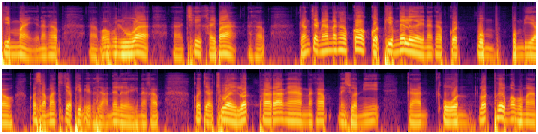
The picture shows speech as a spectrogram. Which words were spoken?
พิมพ์ใหม่นะครับเพราะไม่รู้ว่าชื่อใครบ้างนะครับ หลังจากนั้นนะครับก็กดพิมพ์ได้เลยนะครับ กดปุ่มปุ่มเดียวก็สามารถที่จะพิมพ์เอกสารได้เลยนะครับ ก็จะช่วยลดภาระงานนะครับ ในส่วนนี้การโอนลดเพิ่มก็ประมาณ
